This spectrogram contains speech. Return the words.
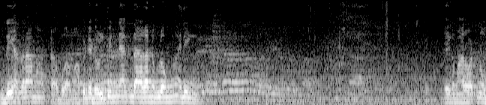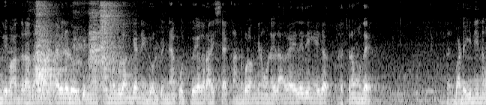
උදේ හතරමාරට ආවම අපිට ඩොල්ෆින් එකක් දාගන්න පුළුවන් වුණා. ඉතින් ඒක මාර වටින උදේ පාන්දර හතරමාරට ඇවිල්ලා ඩොල්ෆින් එකක් කන්න පුළුවන් කියන්නේ. ඩොල්ෆින් එකක් කොත්තු එකක රයිස් එකක් කන්න පුළුවන් කියන ඕන වෙලාවක ඇවිල්ලා ඉතින් ඒක ඇත්තටම හොඳයි. දැන් බඩගිනි ඉන්න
